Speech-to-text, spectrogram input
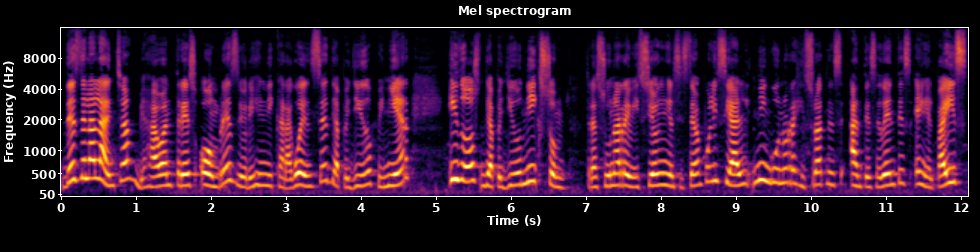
Desde la lancha viajaban tres hombres de origen nicaragüense de apellido Pinier y dos de apellido Nixon. Tras una revisión en el sistema policial, ninguno registró antecedentes en el país.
